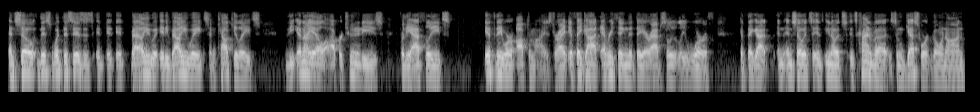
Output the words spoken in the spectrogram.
And so this, what this is, is it, it, it value it evaluates and calculates the NIL opportunities for the athletes if they were optimized, right? If they got everything that they are absolutely worth, if they got, and, and so it's, it, you know, it's, it's kind of a, some guesswork going on,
